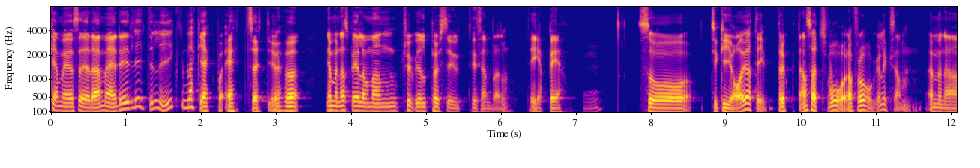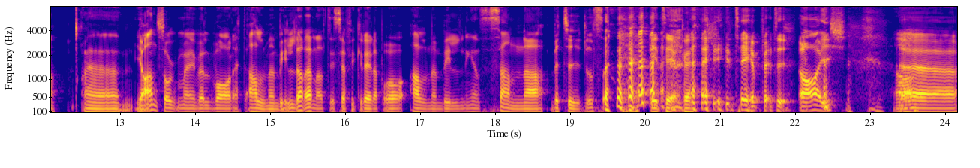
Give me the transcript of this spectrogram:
jag med att säga det här med. Det är lite likt Blackjack på ett sätt ju. För, jag menar, spelar man Trivial Pursuit till exempel, TP, så tycker jag ju att det är fruktansvärt svåra frågor liksom. Jag menar, jag ansåg mig väl vara rätt allmänbildad ända tills jag fick reda på allmänbildningens sanna betydelse. I TP. I TP typ. Ja, ish. Eh,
